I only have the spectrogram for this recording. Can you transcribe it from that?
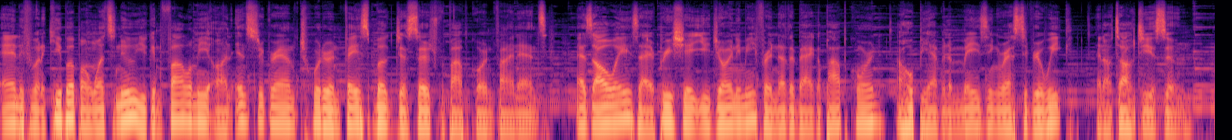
And if you want to keep up on what's new, you can follow me on Instagram, Twitter, and Facebook. Just search for Popcorn Finance. As always, I appreciate you joining me for another bag of popcorn. I hope you have an amazing rest of your week, and I'll talk to you soon.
